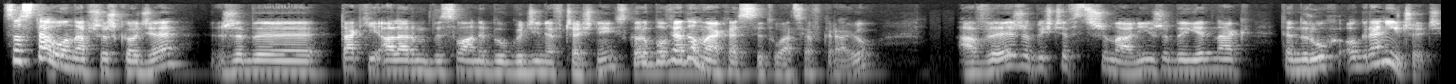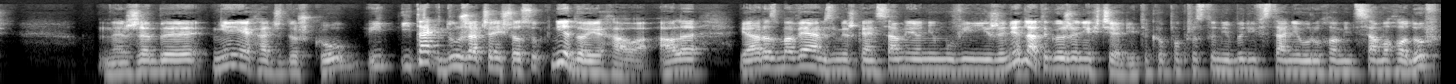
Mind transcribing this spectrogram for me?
Co stało na przeszkodzie, żeby taki alarm wysłany był godzinę wcześniej, skoro było wiadomo, jaka jest sytuacja w kraju? a wy, żebyście wstrzymali, żeby jednak ten ruch ograniczyć, żeby nie jechać do szkół. I, I tak duża część osób nie dojechała, ale ja rozmawiałem z mieszkańcami, oni mówili, że nie dlatego, że nie chcieli, tylko po prostu nie byli w stanie uruchomić samochodów,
